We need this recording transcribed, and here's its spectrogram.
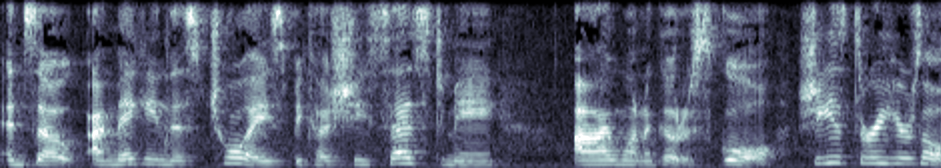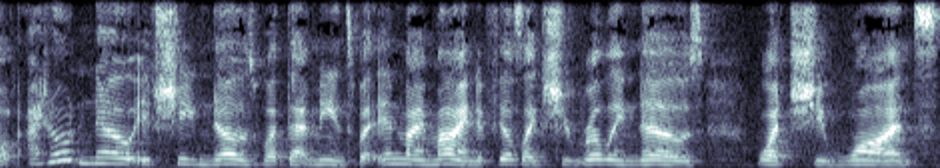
And so I'm making this choice because she says to me, I want to go to school. She is three years old. I don't know if she knows what that means, but in my mind, it feels like she really knows what she wants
